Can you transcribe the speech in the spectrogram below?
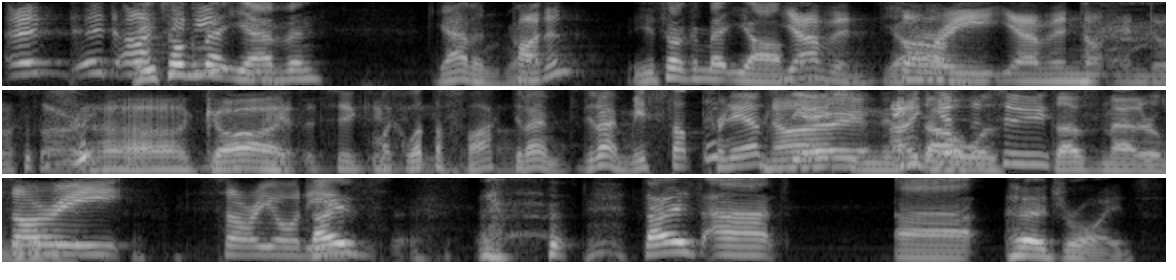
And, and Are you talking about Yavin? Yavin. Right? Pardon? You're talking about Yavin. Yavin. Sorry, Yavin, not Endor. Sorry. Oh I get god. the two Like, what the fuck? Did I did I miss something? Pronunciation No, in Star Wars two- does matter a little Sorry, bit. sorry, audience. Those those aren't uh, her droids.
